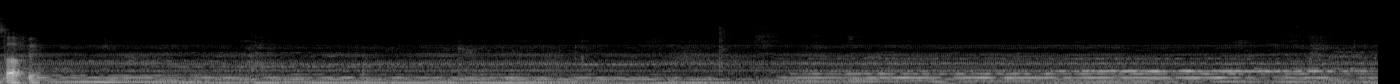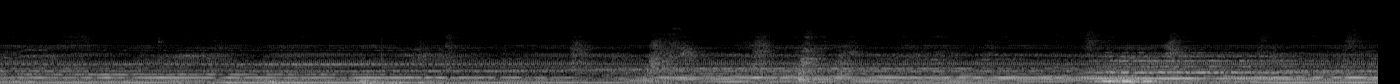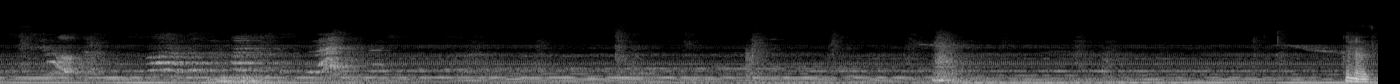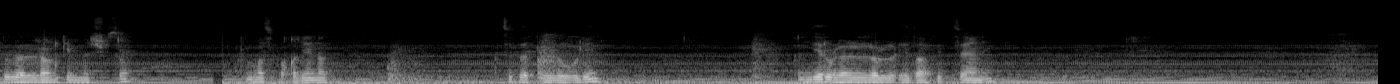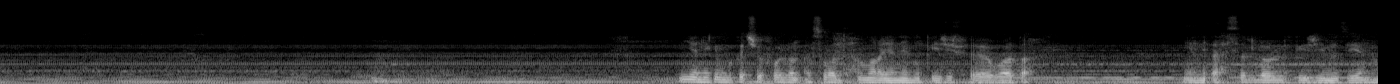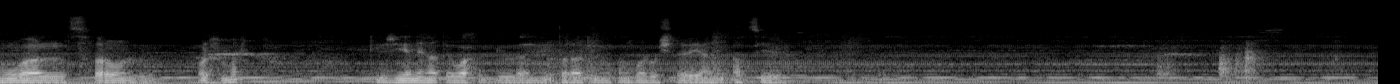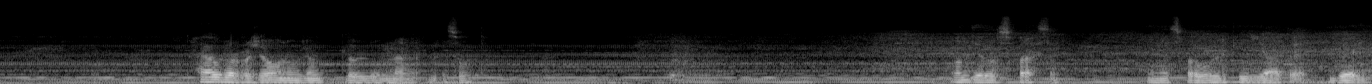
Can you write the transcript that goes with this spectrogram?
اللون كيما شفتو كيما سبق لينا الكتبات اللولين كنديرو اللون الاضافي الثاني. يعني كما كتشوفو اللون أسود حمر يعني مكيجيش واضح. يعني أحسن لون كيجي مزيان هو الصفر والحمر. كيجي يعني يعطي واحد النظرة كما كنقولوش يعني actif نحاولو نرجعو نوليو نبدلو اللون الأسود. غنديرو الصفر أحسن. يعني الصفر هو اللي كيجي عاطي باين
